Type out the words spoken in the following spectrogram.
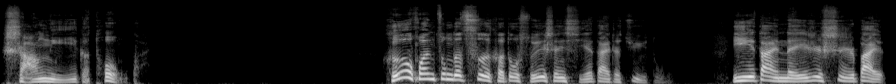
赏你一个痛快。”合欢宗的刺客都随身携带着剧毒，以待哪日事败，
